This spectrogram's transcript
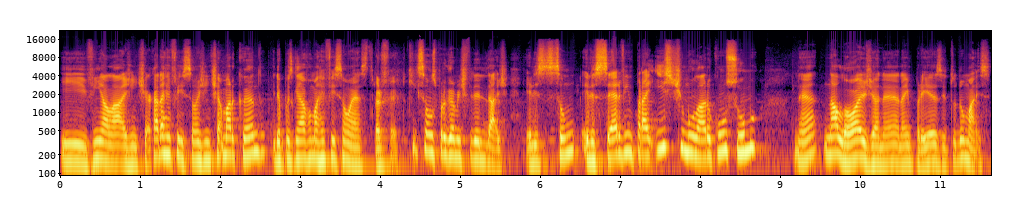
e vinha lá, a gente a cada refeição a gente ia marcando e depois ganhava uma refeição extra. Perfeito. O que, que são os programas de fidelidade? Eles, são, eles servem para estimular o consumo né, na loja, né, na empresa e tudo mais.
